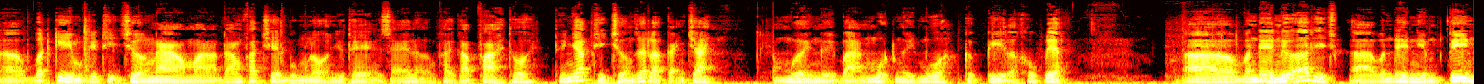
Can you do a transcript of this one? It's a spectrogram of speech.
À, bất kỳ một cái thị trường nào mà đang phát triển bùng nổ như thế sẽ phải gặp phải thôi. Thứ nhất thị trường rất là cạnh tranh. 10 người bán một người mua cực kỳ là khốc liệt. À, vấn đề nữa thì à, vấn đề niềm tin.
